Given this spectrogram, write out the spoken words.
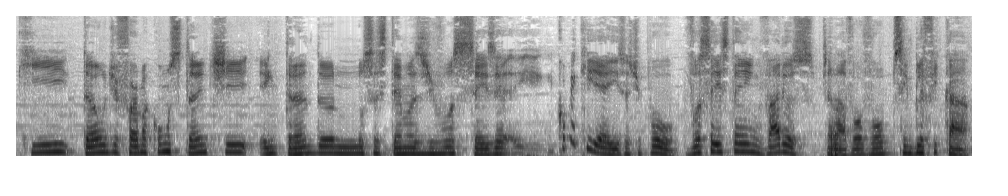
que estão de forma constante entrando nos sistemas de vocês. E, como é que é isso? Tipo, vocês têm vários, sei lá, vou, vou simplificar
